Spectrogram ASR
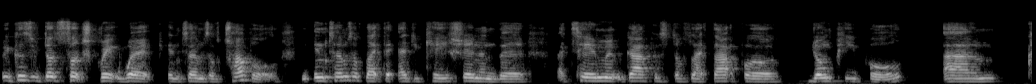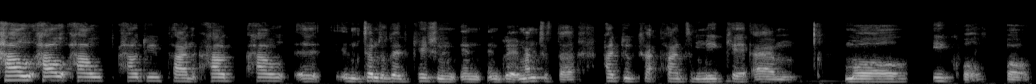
because you've done such great work in terms of travel, in terms of like the education and the attainment gap and stuff like that for young people, um, how how how how do you plan how how uh, in terms of education in, in Greater Manchester how do you plan to make it um, more equal for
